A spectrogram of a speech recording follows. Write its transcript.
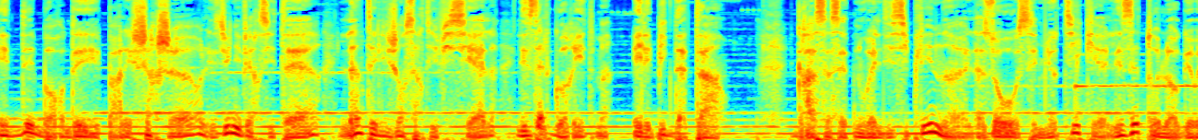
est débordé par les chercheurs, les universitaires, l'intelligence artificielle, les algorithmes et les big data. Grâce à cette nouvelle discipline, la zoosémiotique, les éthologues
